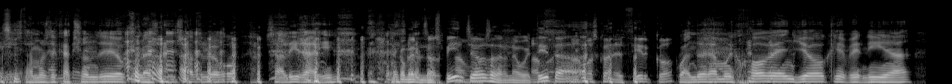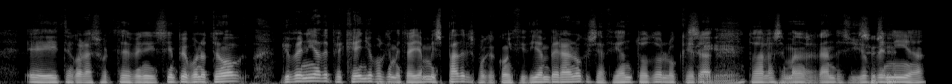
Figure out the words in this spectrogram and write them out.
estamos de cachondeo con la excusa de luego salir ahí. A comer unos pinchos, a dar una vueltita. Vamos, con el circo. Cuando era muy joven yo que venía eh, y tengo la suerte de venir siempre. Bueno, tengo, yo venía de pequeño porque me traían mis padres, porque coincidía en verano que se hacían todo lo que era todas las semanas grandes. Y yo venía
